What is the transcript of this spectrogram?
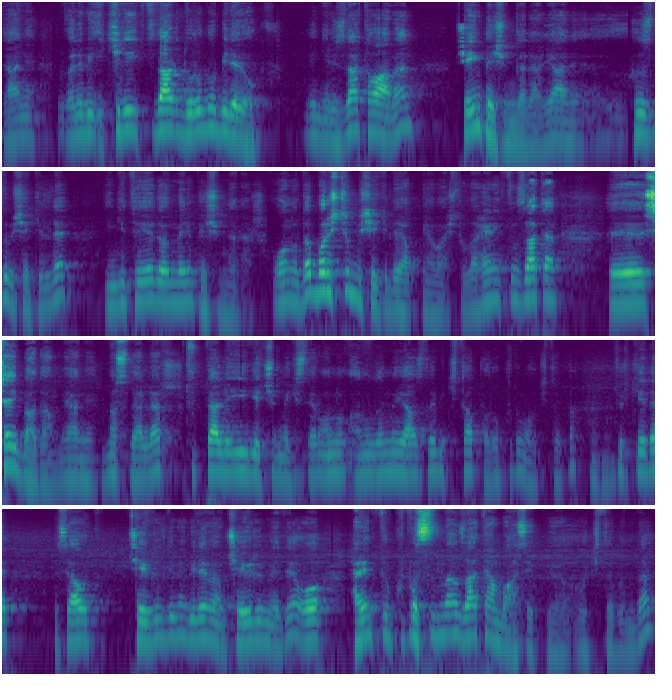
Yani öyle bir ikili iktidar durumu bile yok. İngilizler tamamen şeyin peşindeler. Yani hızlı bir şekilde İngiltere'ye dönmenin peşindeler. Onu da barışçıl bir şekilde yapmaya başlıyorlar. Harrington zaten e, şey bir adam yani nasıl derler Türklerle iyi geçinmek isteyen onun anılarını yazdığı bir kitap var okudum o kitabı. Hı hı. Türkiye'de mesela o çevrildi mi bilemiyorum çevrilmedi. O Harrington Kupası'ndan zaten bahsetmiyor o kitabında.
